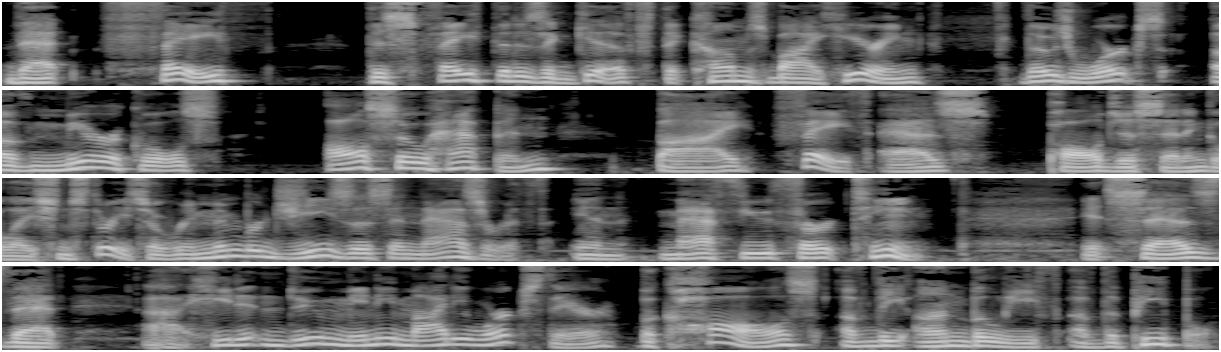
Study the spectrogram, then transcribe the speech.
that faith, this faith that is a gift that comes by hearing, those works of miracles also happen by faith, as Paul just said in Galatians 3. So remember Jesus in Nazareth in Matthew 13. It says that uh, he didn't do many mighty works there because of the unbelief of the people.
